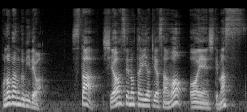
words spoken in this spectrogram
この番組ではスター幸せのたい焼き屋さんを応援してます。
